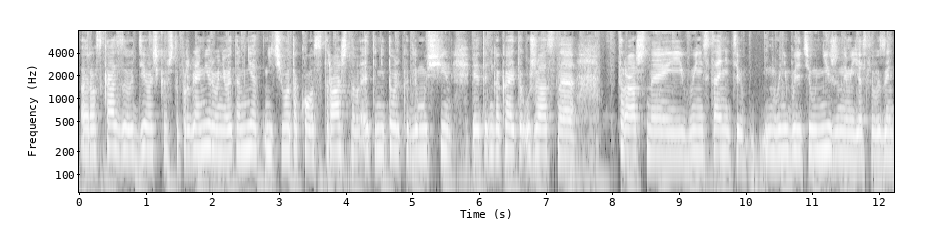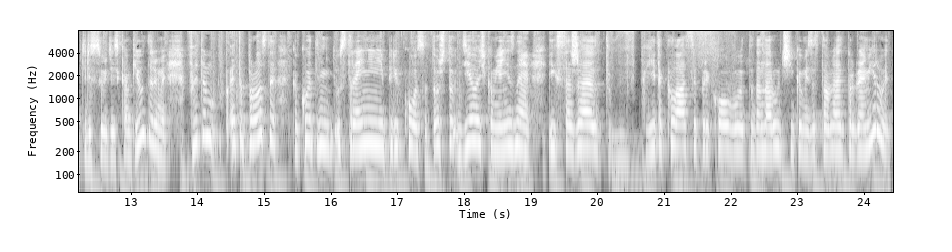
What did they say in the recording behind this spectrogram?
рассказывают девочкам, что программирование в этом нет ничего такого страшного, это не только для мужчин, и это не какая-то ужасная страшное, и вы не станете, вы не будете униженными, если вы заинтересуетесь компьютерами. В этом это просто какое-то устроение перекоса. То, что девочкам, я не знаю, их сажают в какие-то классы, приковывают туда наручниками, заставляют программировать.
